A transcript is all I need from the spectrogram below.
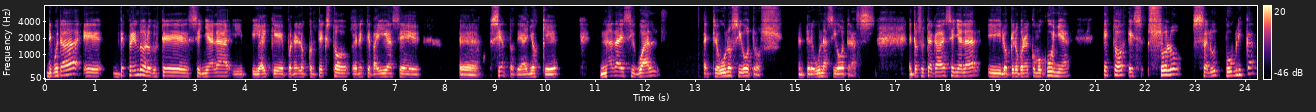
Diputada, eh, desprendo de lo que usted señala y, hay que ponerlo en contexto, en este país hace eh, cientos de años que nada es igual entre unos y otros, entre unas y otras. Entonces usted acaba de señalar, y lo quiero poner como cuña, esto es solo salud pública,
